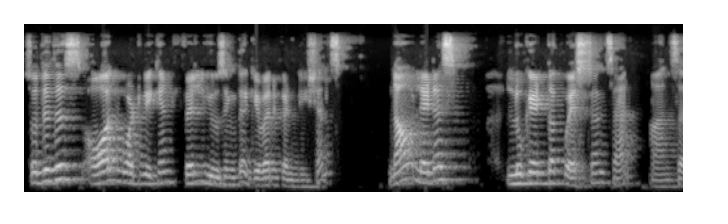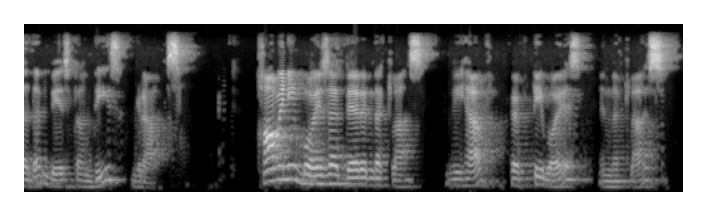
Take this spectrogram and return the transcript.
So this is all what we can fill using the given conditions. Now let us look at the questions and answer them based on these graphs. How many boys are there in the class? We have 50 boys in the class.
